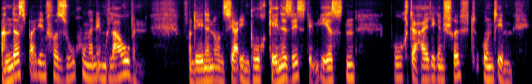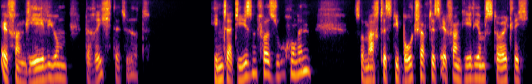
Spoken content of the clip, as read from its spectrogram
Anders bei den Versuchungen im Glauben, von denen uns ja im Buch Genesis, dem ersten Buch der Heiligen Schrift und im Evangelium berichtet wird. Hinter diesen Versuchungen, so macht es die Botschaft des Evangeliums deutlich,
